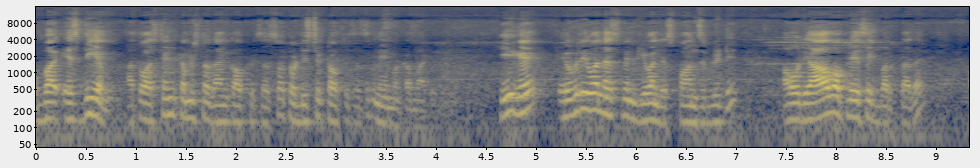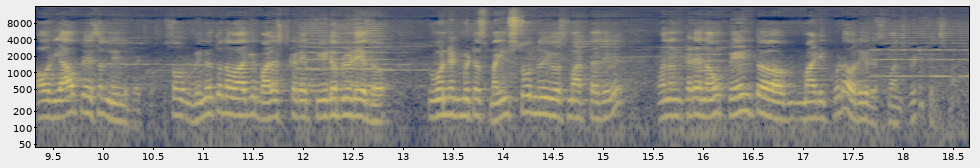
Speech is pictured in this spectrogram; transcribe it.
ಒಬ್ಬ ಎಸ್ ಡಿ ಎಂ ಅಥವಾ ಅಸಿಸ್ಟೆಂಟ್ ಕಮಿಷನರ್ ರ್ಯಾಂಕ್ ಆಫೀಸರ್ಸು ಅಥವಾ ಡಿಸ್ಟ್ರಿಕ್ಟ್ ಆಫೀಸರ್ಸ್ಗೆ ನೇಮಕ ಮಾಡಿದ್ದೀವಿ. ಹೀಗೆ every one has been given responsibility ಅವ್ರು ಯಾವ ಪ್ಲೇಸಿಗೆ ಬರ್ತಾರೆ, ಅವ್ರು ಯಾವ ಪ್ಲೇಸಲ್ಲಿ ನಿಲ್ಲಬೇಕು ಸೊ ವಿನೂತನವಾಗಿ ಭಾಳಷ್ಟು ಕಡೆ ಪಿ ಡಬ್ಲ್ಯೂ ಡಿ ಅದು two hundred metres milestone use ಮಾಡ್ತಾ ಇದ್ದೀವಿ. ಒಂದೊಂದು ಕಡೆ ನಾವು ಪೇಂಟ್ ಮಾಡಿ ಕೂಡ ಅವರಿಗೆ ರೆಸ್ಪಾನ್ಸಿಬಿಲಿಟಿ ಫಿಕ್ಸ್ ಮಾಡ್ತೀವಿ.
